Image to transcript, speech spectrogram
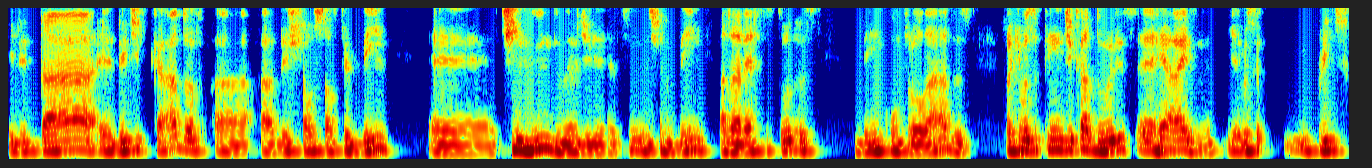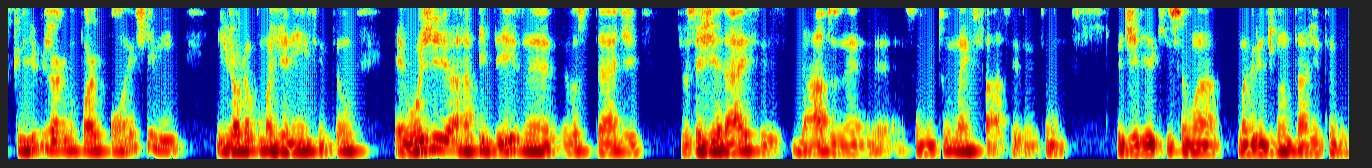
está é, dedicado a, a, a, deixar o software bem é, tinindo, né, eu diria assim, deixando bem as arestas todas bem controladas, para que você tenha indicadores é, reais, né? E aí você print screen, joga no PowerPoint e e joga para uma gerência. Então, é, hoje a rapidez, né, velocidade de você gerar esses dados, né, é, são muito mais fáceis, né, então eu diria que isso é uma, uma grande vantagem também.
